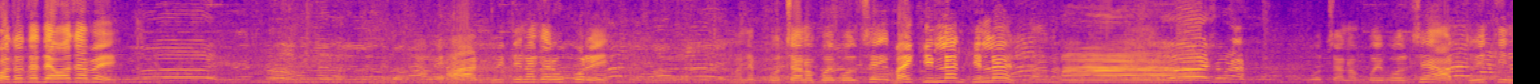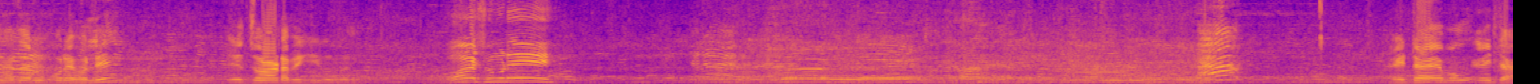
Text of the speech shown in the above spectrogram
কততে দেওয়া যাবে? আর দুই তিন হাজার উপরে। মানে পঁচানব্বই বলছে। ভাই কিনলেন কিনলেন? পঁচানব্বই বলছে আর দুই তিন হাজার উপরে হলে এ জোড়াটা বিক্রি করবেন। এটা এবং এইটা।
